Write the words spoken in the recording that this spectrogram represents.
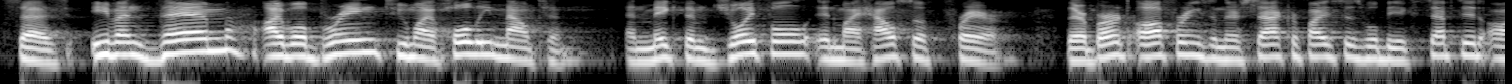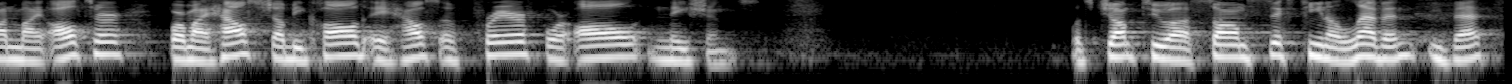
says, Even them I will bring to my holy mountain and make them joyful in my house of prayer. Their burnt offerings and their sacrifices will be accepted on my altar, for my house shall be called a house of prayer for all nations. Let's jump to uh, Psalm 16:11, Yvette.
